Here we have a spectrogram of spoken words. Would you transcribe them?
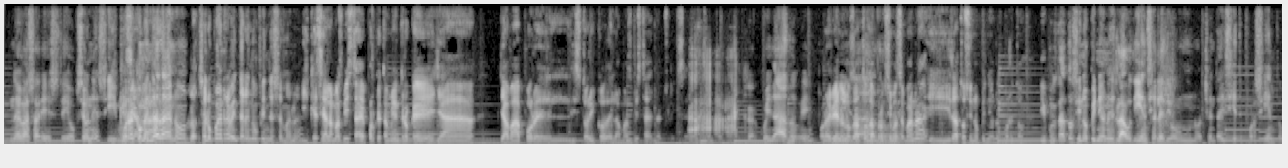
nuevas este, opciones y, muy recomendada, la- ¿no? Lo- se lo pueden reventar en un fin de semana. y que sea la más vista, ¿eh? Porque también creo que ya, ya va por el histórico de la más vista de Netflix. ¿eh? Ah, cu- cuidado, ¿eh? Por ahí vienen los datos la próxima ¿eh? semana y datos sin opiniones, Morito. Y pues datos sin opiniones, la audiencia le dio un 87%.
